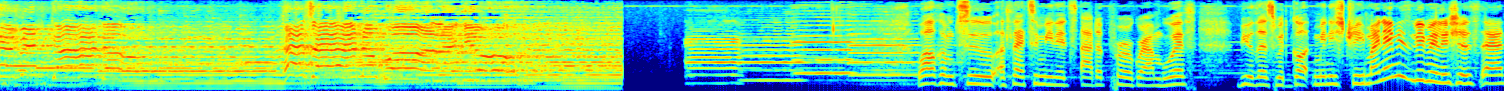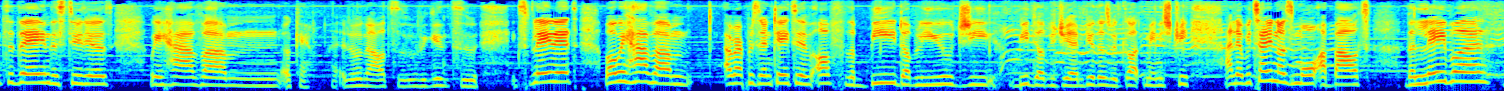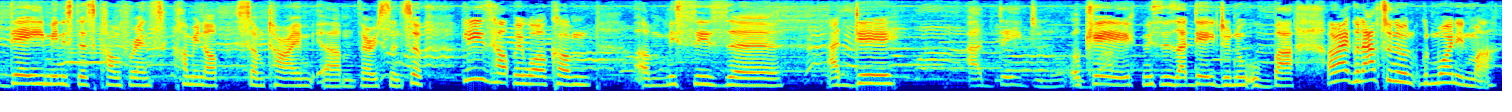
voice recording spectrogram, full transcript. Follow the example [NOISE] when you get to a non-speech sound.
Welcome to a 30 minutes ad hoc program with Builders with God Ministry. My name is Mimi Licious, and today in the studios we have, um, okay, I don't know how to begin to explain it, but we have um, a representative of the BWG, BWG and Builders with God Ministry, and they'll be telling us more about the Labor Day Ministers Conference coming up sometime um, very soon. So please help me welcome um, Mrs. Uh, Ade Adeidunnu. Okay, Mrs. Adeidunnu Uba. All right, good afternoon, good morning, ma.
